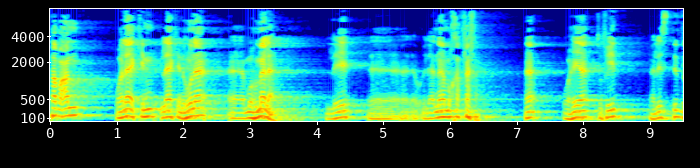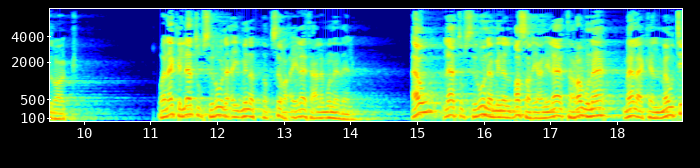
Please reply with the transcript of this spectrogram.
طبعا ولكن لكن هنا مهملة لأنها مخففة وهي تفيد الاستدراك. ولكن لا تبصرون أي من التبصرة أي لا تعلمون ذلك. أو لا تبصرون من البصر يعني لا ترون ملك الموت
